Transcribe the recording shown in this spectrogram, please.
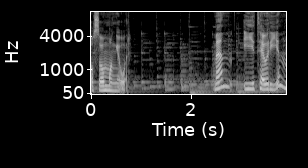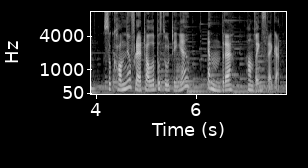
også om mange år. Men i teorien så kan jo flertallet på Stortinget endre handlingsregelen.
